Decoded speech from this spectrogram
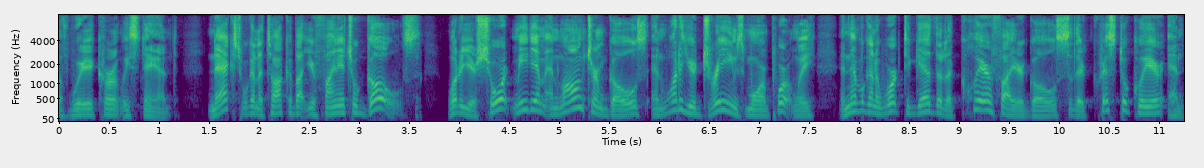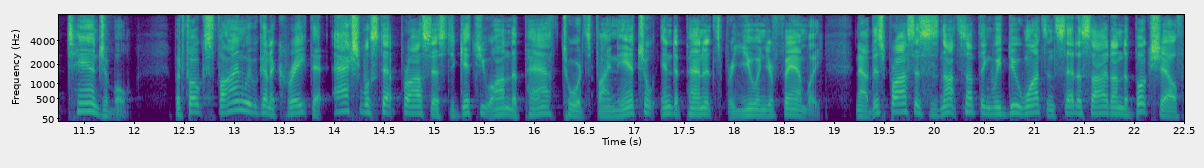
of where you currently stand. Next, we're going to talk about your financial goals. What are your short, medium, and long term goals? And what are your dreams, more importantly? And then we're going to work together to clarify your goals so they're crystal clear and tangible. But, folks, finally, we're going to create that actual step process to get you on the path towards financial independence for you and your family. Now, this process is not something we do once and set aside on the bookshelf.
